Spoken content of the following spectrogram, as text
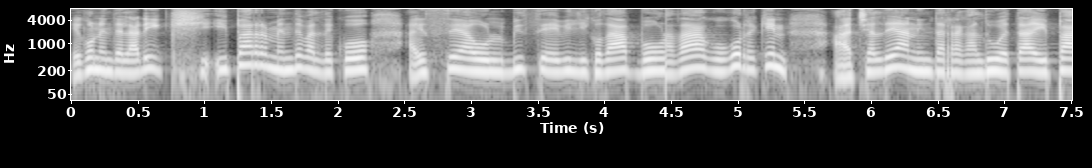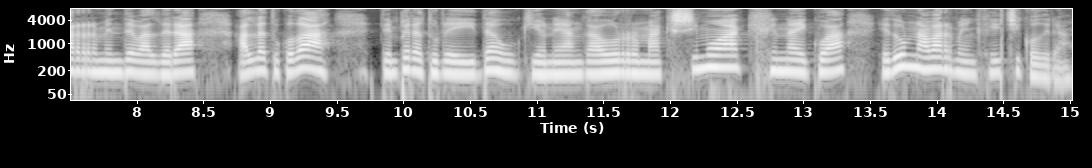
egonen delarik ipar mendebaldeko aizea ulbizia ebiliko da bora da gogorrekin. Atxaldean indarra galdu eta ipar mendebaldera aldatuko da. Temperaturei daukionean gaur maksimoak nahikoa edo nabarmen jeitsiko dira.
